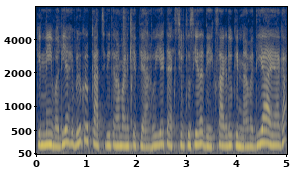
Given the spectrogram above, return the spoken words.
ਕਿੰਨੀ ਵਧੀਆ, ਇਹ ਬਿਲਕੁਲ ਕੱਚ ਦੀ ਤਰ੍ਹਾਂ ਬਣ ਕੇ ਤਿਆਰ ਹੋਈ ਹੈ। ਟੈਕਸਚਰ ਤੁਸੀਂ ਇਹਦਾ ਦੇਖ ਸਕਦੇ ਹੋ, ਕਿੰਨਾ ਵਧੀਆ ਆਇਆ ਹੈਗਾ।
